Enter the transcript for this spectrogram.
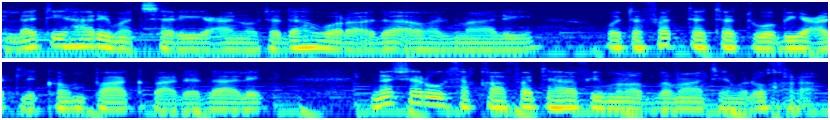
التي هرمت سريعا وتدهور أداؤها المالي وتفتتت وبيعت لكومباك بعد ذلك نشروا ثقافتها في منظماتهم الأخرى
